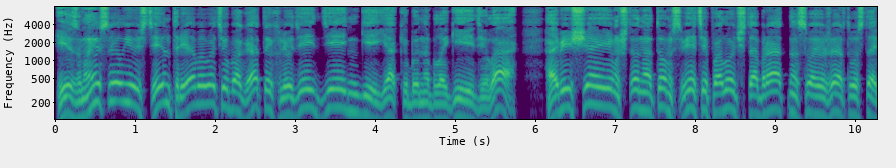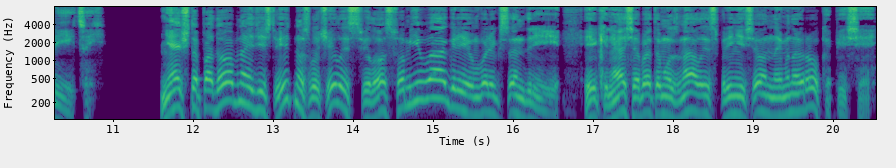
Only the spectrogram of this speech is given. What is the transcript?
измыслил Юстин требовать у богатых людей деньги, якобы на благие дела, обещая им, что на том свете получат обратно свою жертву старицей. Нечто подобное действительно случилось с философом Евагрием в Александрии, и князь об этом узнал из принесенной мной рукописи.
